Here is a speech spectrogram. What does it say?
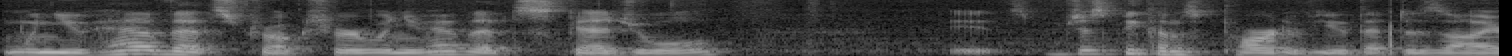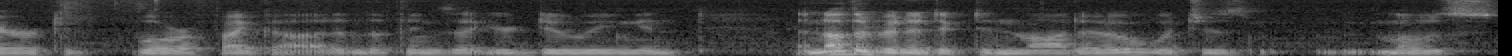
when you have that structure, when you have that schedule, it just becomes part of you that desire to glorify God and the things that you're doing. And another Benedictine motto, which is most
